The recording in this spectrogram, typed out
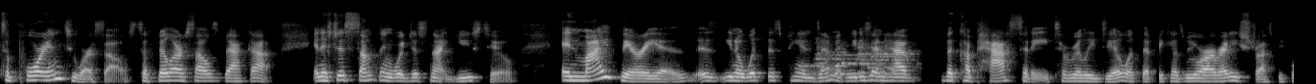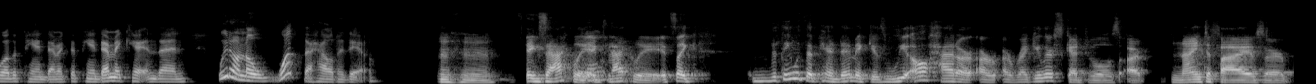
to pour into ourselves, to fill ourselves back up. And it's just something we're just not used to and my theory is is you know with this pandemic we just didn't have the capacity to really deal with it because we were already stressed before the pandemic the pandemic hit and then we don't know what the hell to do mm-hmm. exactly yeah. exactly it's like the thing with the pandemic is we all had our, our, our regular schedules our nine to fives or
